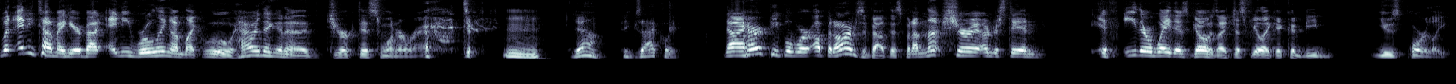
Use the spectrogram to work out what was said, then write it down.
but anytime I hear about any ruling, I'm like, ooh, how are they going to jerk this one around? Mm. Yeah, exactly. now, I heard people were up in arms about this, but I'm not sure I understand if either way this goes. I just feel like it could be used poorly.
